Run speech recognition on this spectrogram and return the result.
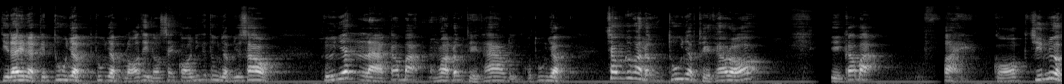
thì đây là cái thu nhập thu nhập nó thì nó sẽ có những cái thu nhập như sau. Thứ nhất là các bạn hoạt động thể thao để có thu nhập. Trong cái hoạt động thu nhập thể thao đó thì các bạn phải có chiến lược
